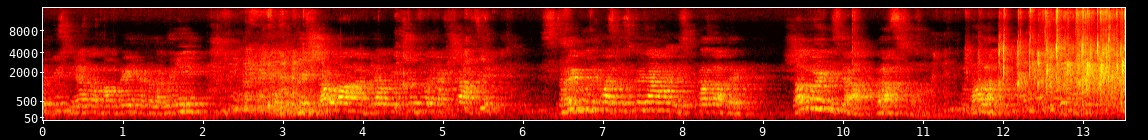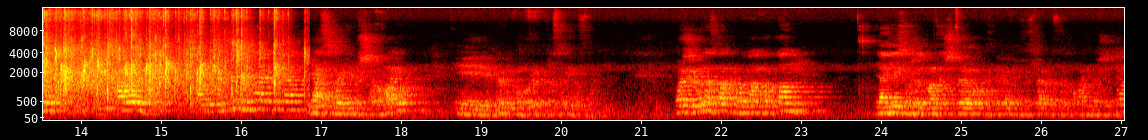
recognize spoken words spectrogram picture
ту пісню я зараз мав виїхати на коні. Шарова, я чудо, як шапці. Стрибнути паську з коня і сказати, шануємося, братство. Але, я сьогодні шаруваю, і ми будемо говорити про свої останні. Отже, мене звати Богдан Каплан. Я дійсно вже 24 роки знайомий зі сферою страхування життя,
